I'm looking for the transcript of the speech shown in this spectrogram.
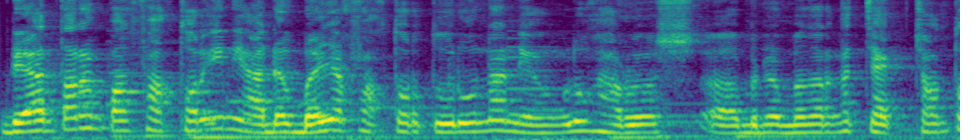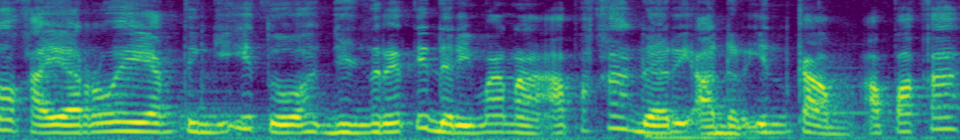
di antara empat faktor ini ada banyak faktor turunan yang lu harus uh, bener-bener ngecek. Contoh kayak ROE yang tinggi itu generate dari mana? Apakah dari other income? Apakah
